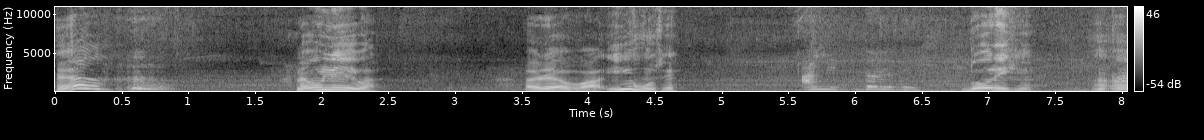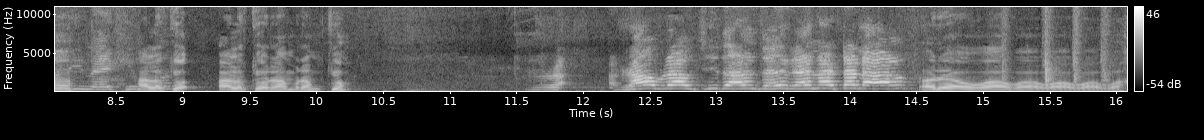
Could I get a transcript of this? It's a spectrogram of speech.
હા. નવું લીવા અરે વાહ ઈ શું છે? દોરી. છે? હા હાલો કયો હાલો કયો રામ રામ કયો. રામ રામ સીતારામ જય રાના અરે વાહ વાહ વાહ વાહ વાહ.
